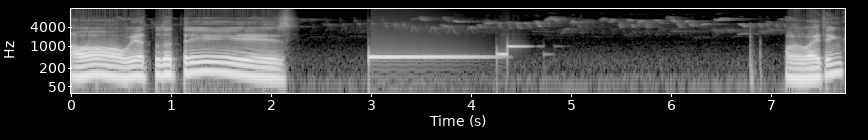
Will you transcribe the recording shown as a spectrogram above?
Oh, we are to the trees. Are we waiting?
